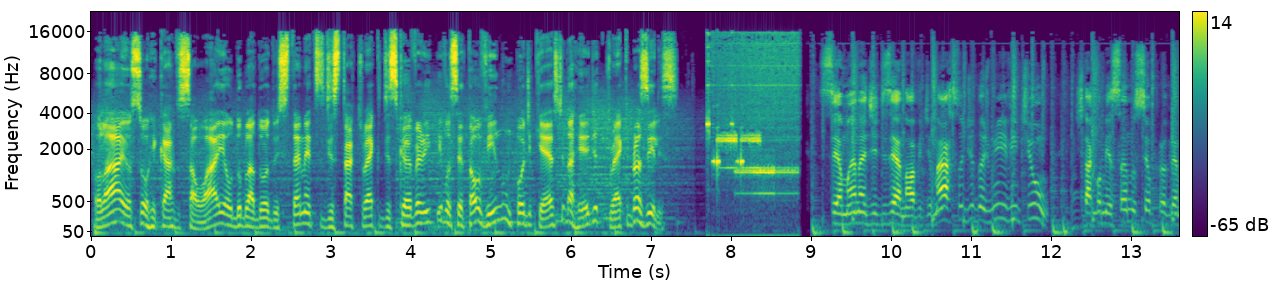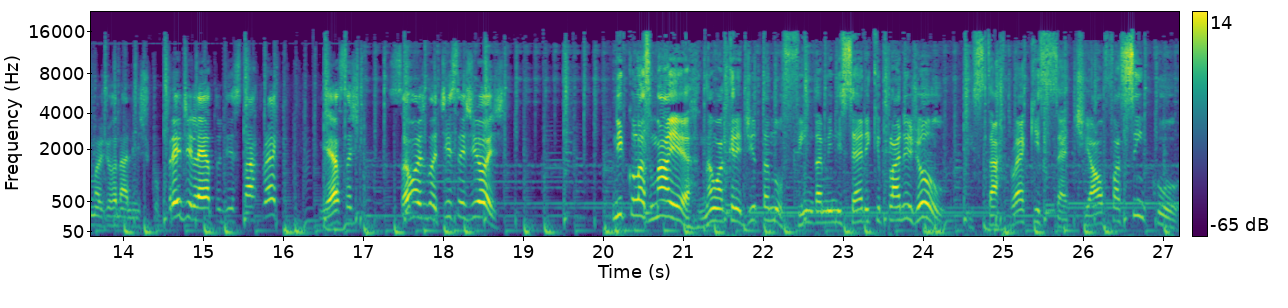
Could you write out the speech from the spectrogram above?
Olá, eu sou Ricardo Sawaia, o dublador do Stamets de Star Trek Discovery, e você está ouvindo um podcast da rede Trek Brasilis. Semana de 19 de março de 2021. Está começando o seu programa jornalístico predileto de Star Trek e essas são as notícias de hoje. Nicholas Meyer não acredita no fim da minissérie que planejou. Star Trek 7 Alpha 5.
